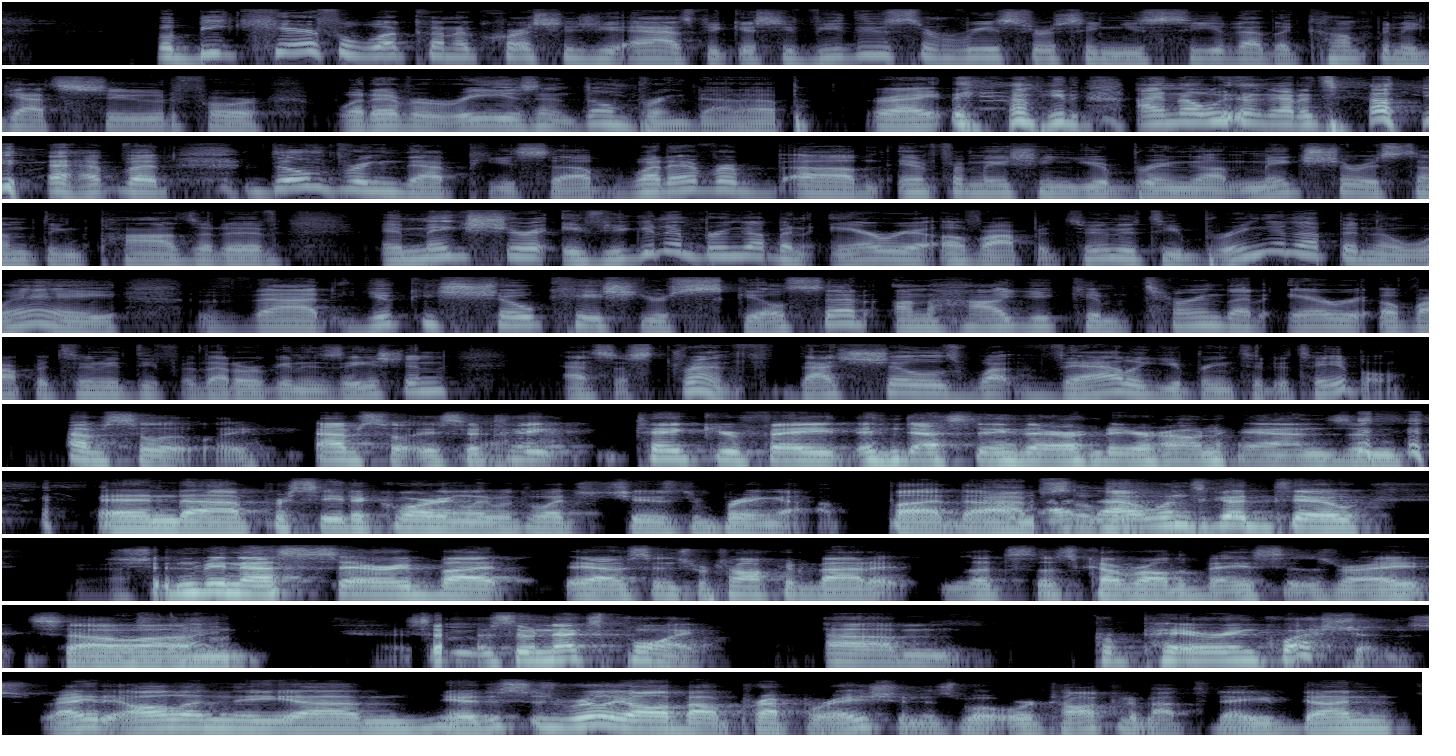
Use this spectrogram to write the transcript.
But be careful what kind of questions you ask because if you do some research and you see that the company got sued for whatever reason, don't bring that up, right? I mean, I know we don't got to tell you that, but don't bring that piece up. Whatever um, information you bring up, make sure it's something positive and make sure if you're going to bring up an area of opportunity, bring it up in a way that you can showcase your skill set on how you can turn that area of opportunity for that organization as a strength. That shows what value you bring to the table. Absolutely. Absolutely. So Yeah. take, take your fate and destiny there into your own hands and, and uh, proceed accordingly with what you choose to bring up. But um, that- that one's good too. shouldn't be necessary, but yeah, since we're talking about it, let's, let's cover all the bases, right? So, right. um, so, so next point, um, preparing questions, right? All in the, um, you know, this is really all about preparation is what we're talking about today. You've done,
